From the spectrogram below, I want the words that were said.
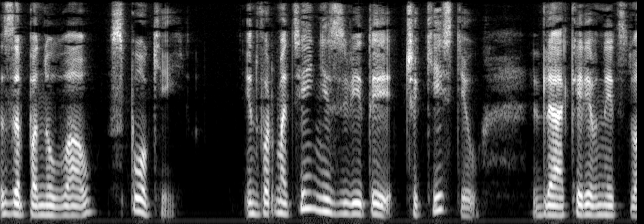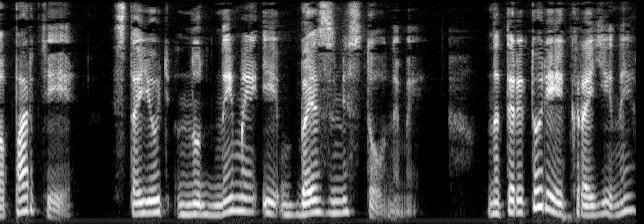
запанував спокій. Інформаційні звіти чекістів для керівництва партії стають нудними і беззмістовними. На території країни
